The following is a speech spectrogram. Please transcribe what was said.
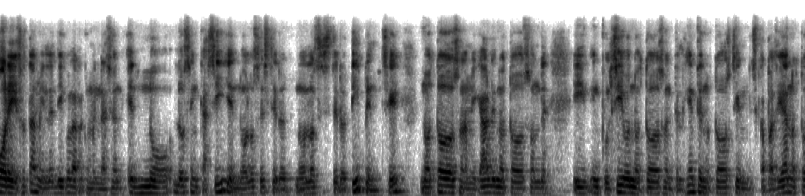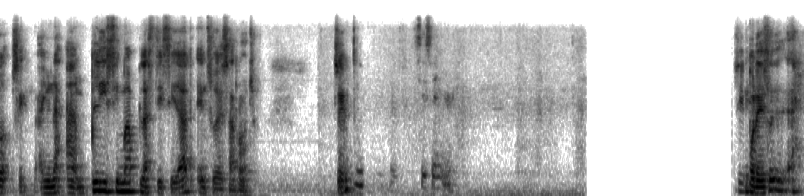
Por eso también les digo, la recomendación es no los encasillen, no los, no los estereotipen, ¿sí? No todos son amigables, no todos son impulsivos, no todos son inteligentes, no todos tienen discapacidad, no todos, sí. Hay una amplísima plasticidad en su desarrollo, ¿sí? Sí, señor. Sí, por eso ah,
